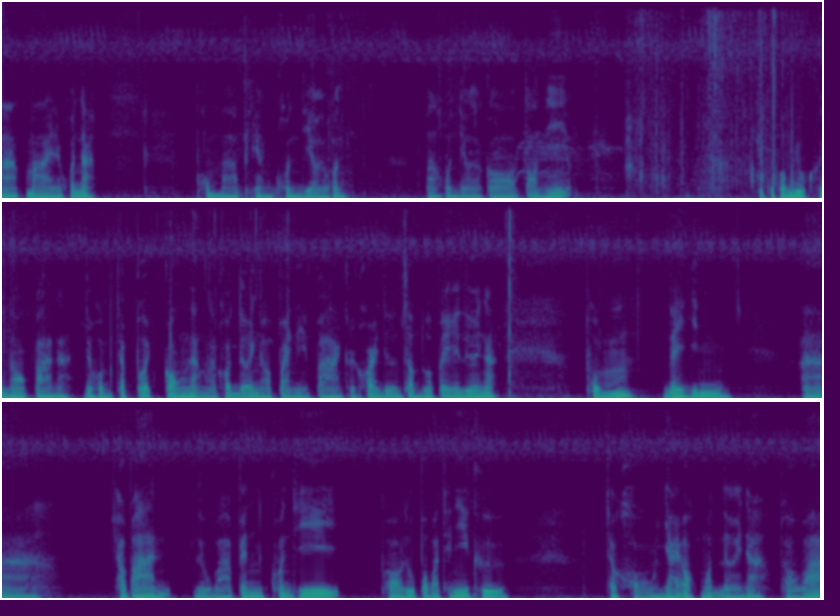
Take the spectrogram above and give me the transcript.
มากมายทุกคนนะ ผมมาเพียงคนเดียวทุกคน มาคนเดียวแล้วก็ตอนนี้จุดที่ผมอยู่คือนอกบ้านนะ เดี๋ยวผมจะเปิดกล้องหลังแล้วก็เดินเข้าไปในบ้าน ค่อยๆเดินสำรวจไปเรื่อยๆนะ ผมได้ยินาชาวบ้านหรือว่าเป็นคนที่พอรู้ประวัติที่นี่คือ เจ้าของย้ายออกหมดเลยนะ เพราะว่า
